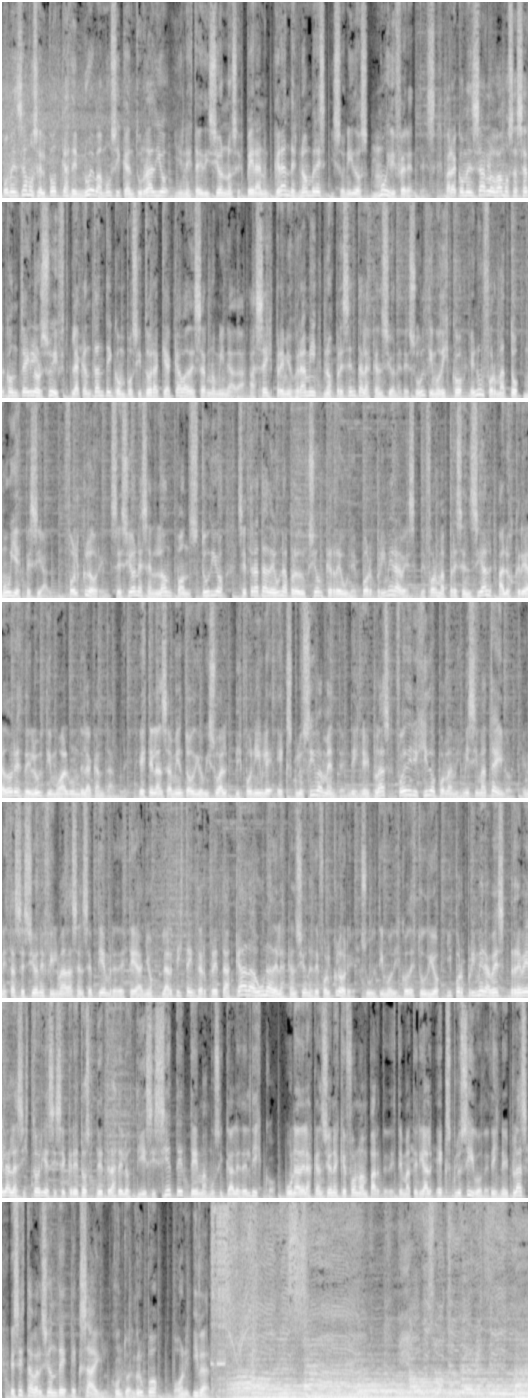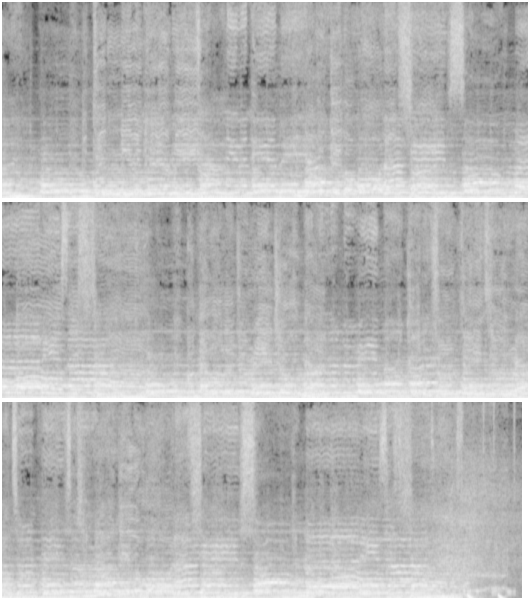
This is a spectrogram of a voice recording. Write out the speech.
Comenzamos el podcast de Nueva Música en tu radio y en esta edición nos esperan grandes nombres y sonidos muy diferentes. Para comenzarlo vamos a hacer con Taylor Swift, la cantante y compositora que acaba de ser nominada a seis premios Grammy, nos presenta las canciones de su último disco en un formato muy especial. Folklore, sesiones en Long Pond Studio, se trata de una producción que reúne por primera vez de forma presencial a los creadores del último álbum de la cantante. Este lanzamiento audiovisual, disponible exclusivamente en Disney Plus, fue dirigido por la mismísima Taylor. En estas sesiones filmadas en septiembre de este año, la artista interpreta cada una de las canciones de Folklore, su último disco de estudio, y por primera vez revela las historias y secretos detrás de los 17 temas musicales del disco. Una de las canciones que forman parte de este material exclusivo de Disney Plus es esta versión de Exile, junto al grupo Bon Iver.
